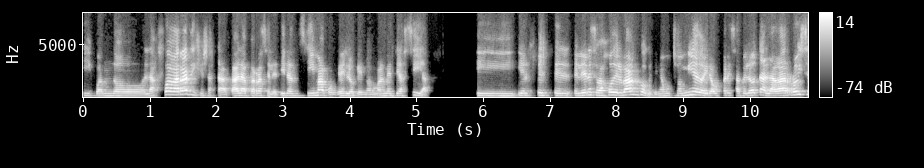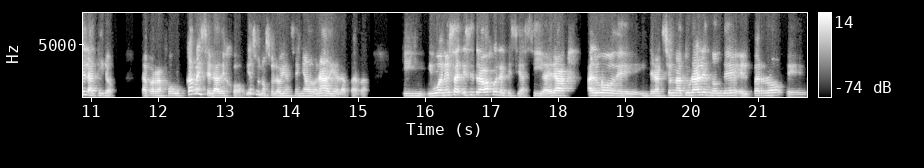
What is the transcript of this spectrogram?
y cuando la fue a agarrar dije, ya está, acá la perra se le tira encima porque es lo que normalmente hacía. Y, el, el, el- nene se bajó del banco, que tenía mucho miedo a ir a buscar esa pelota, la agarró y se la tiró. La perra fue a buscarla y se la dejó. Y eso no se lo había enseñado nadie a la perra. Y, y bueno, esa- ese trabajo era el que se hacía, era algo de interacción natural en donde el perro eh,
